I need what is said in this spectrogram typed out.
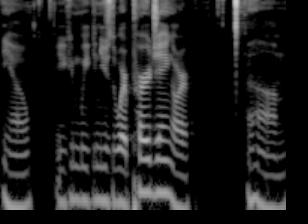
you know, you can we can use the word purging or um,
